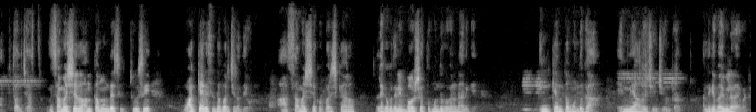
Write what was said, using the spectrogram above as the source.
అద్భుతాలు చేస్తాడు. ఈ సమస్యను అంత ముందే చూసి వాక్యాన్ని సిద్ధపరిచిన దేవుడు. ఆ సమస్యకు పరిష్కారం లేకపోతే నీ భవిష్యత్తు ముందుకు వెళ్ళడానికి ఇంకెంత ముందుగా ఎన్ని ఆలోచించి ఉంటాడు? అందుకే బైబిల్ రాయబడి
